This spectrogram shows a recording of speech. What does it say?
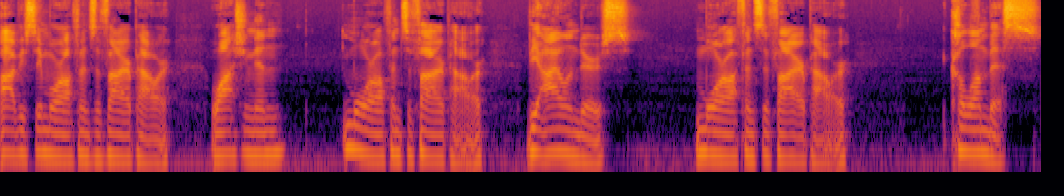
obviously more offensive firepower. Washington, more offensive firepower. The Islanders, more offensive firepower. Columbus,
